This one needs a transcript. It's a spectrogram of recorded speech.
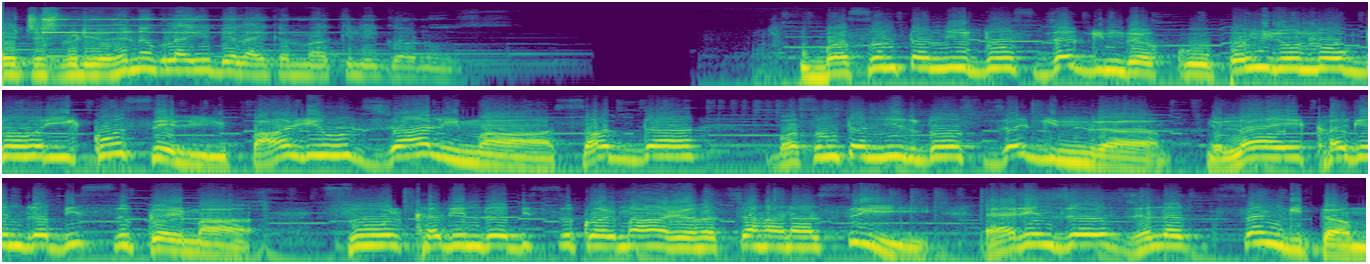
लेटेस्ट भिडियो हेर्नको लागि बेल आइकनमा क्लिक गर्नुहोस्। बसन्त निर्दोष जगिन्द्रको पहिलो लोक दोहोरीको सेली पाल्यो जालीमा शब्द बसंत निर्दोष जगेन्द्र लय खगेन्द्र विश्वकर्मा सुर खगेन्द्र विश्वकर्मा र चाहना श्री एरेन्जर झलक सङ्गीतम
